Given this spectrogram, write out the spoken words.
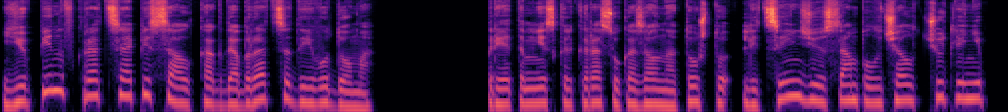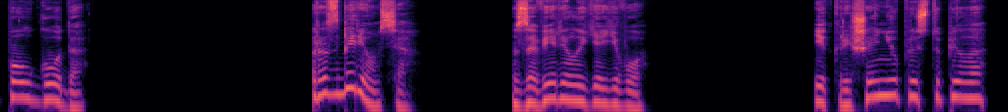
Юпин вкратце описал, как добраться до его дома. При этом несколько раз указал на то, что лицензию сам получал чуть ли не полгода — разберемся», — заверила я его. И к решению приступила,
